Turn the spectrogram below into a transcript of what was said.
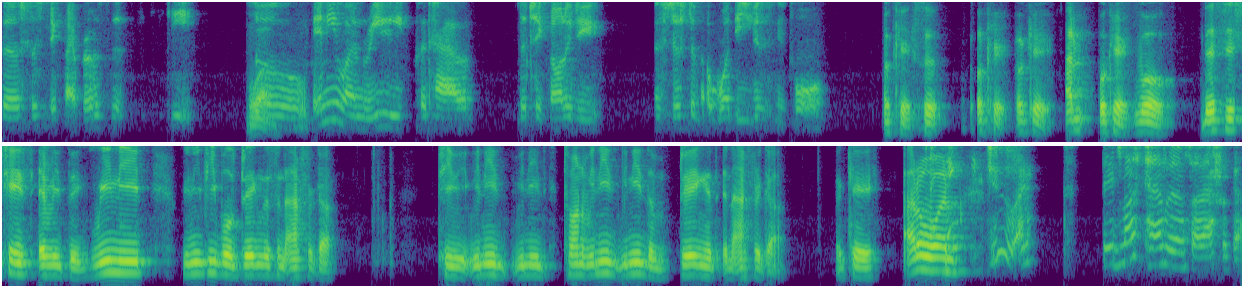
the cystic fibrosis EPT. So anyone really could have the technology. It's just about what they're using it for. Okay, so okay, okay, and okay, whoa. Let's just changed everything. We need we need people doing this in Africa. TV. We need we need Ton. We need we need them doing it in Africa. Okay. I don't I want. think they do. I, they must have it in South Africa.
